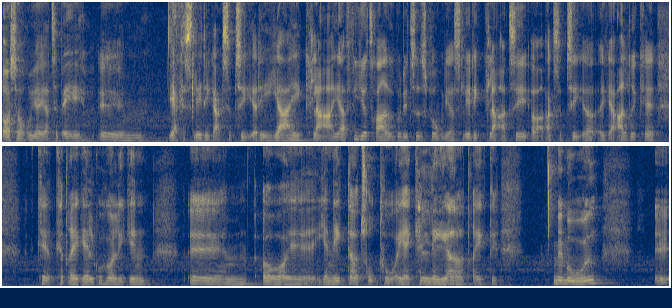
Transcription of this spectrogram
og så ryger jeg tilbage. Øh, jeg kan slet ikke acceptere det. Jeg er ikke klar. Jeg er 34 på det tidspunkt. Jeg er slet ikke klar til at acceptere, at jeg aldrig kan, kan, kan drikke alkohol igen. Øh, og øh, jeg nægter at tro på, at jeg ikke kan lære at drikke det med måde. Øh,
